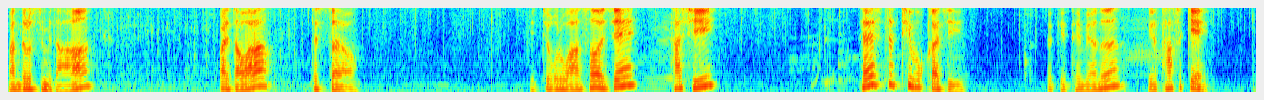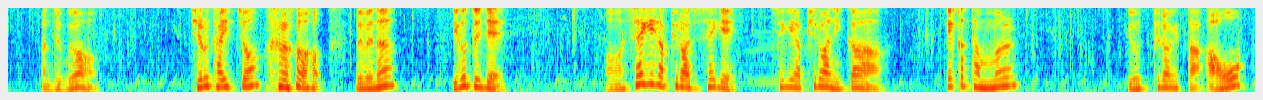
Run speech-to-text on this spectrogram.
만들었습니다 빨리 나와라 됐어요 이쪽으로 와서 이제 다시 테스트 튜브까지 이렇게 되면은 이거 다섯 개 만들고요. 재료 다 있죠? 그러면은 이것도 이제 어, 세 개가 필요하죠. 세 개. 세 개가 필요하니까 깨끗한 물 이거 필요하겠다. 아홉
